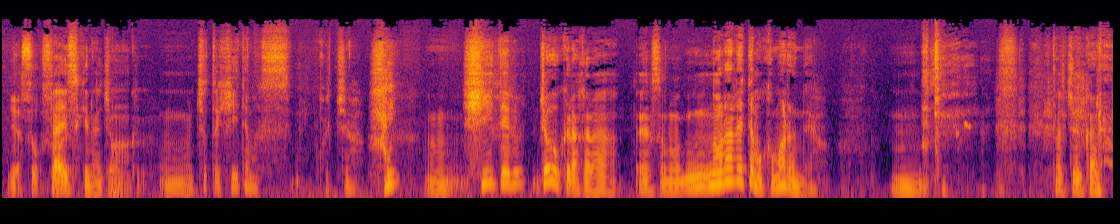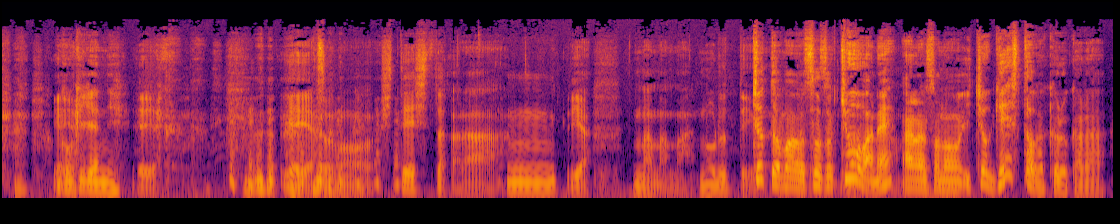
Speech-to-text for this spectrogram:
いや、そう、そう大好きなジョーク。うん、ちょっと引いてます、こっちは。はい、引いてる？ジョークだから、いやその、乗られても困るんだよ。うん。途中から、やご機嫌に。いやいや。いやいや、その、否定してたから、うん。いや、まあまあまあ、乗るっていう。ちょっとまあ、そうそう、今日はね、あの、その、一応ゲストが来るから、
